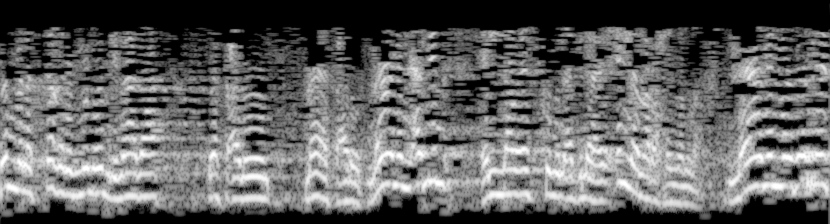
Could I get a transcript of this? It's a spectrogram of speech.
ثم نستغرب منهم لماذا يفعلون ما يفعلون. ما من أب إلا ويشكو من أبنائه إلا من رحم الله. ما من مدرس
